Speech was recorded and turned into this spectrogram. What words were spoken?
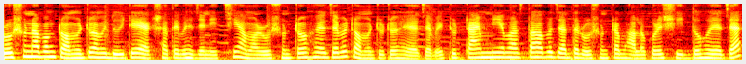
রসুন এবং টমেটো আমি দুইটাই একসাথে ভেজে নিচ্ছি। আমার রসুনটাও হয়ে যাবে, টমেটোটাও হয়ে যাবে। একটু টাইম নিয়ে ভাজতে হবে যাতে রসুনটা ভালো করে সিদ্ধ হয়ে যায়।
